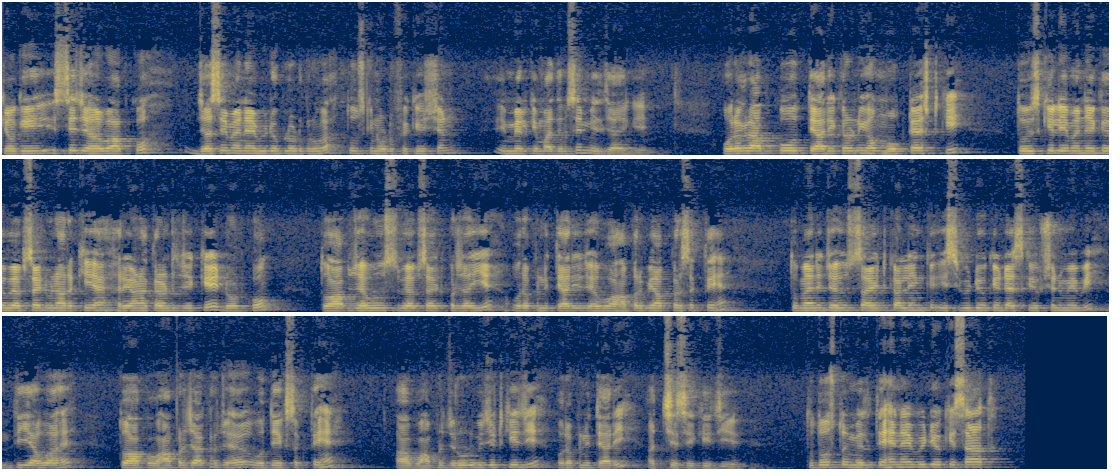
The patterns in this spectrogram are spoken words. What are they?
क्योंकि इससे जो है वो आपको, जैसे मैं नया वीडियो अपलोड करूँगा तो उसकी नोटिफिकेशन ईमेल के माध्यम से मिल जाएँगी। और अगर आपको तैयारी करनी हो मॉक टेस्ट की तो इसके लिए मैंने एक वेबसाइट बना रखी है, हरियाणा करंट जे के डॉट कॉम तो आप जो है उस वेबसाइट पर जाइए और अपनी तैयारी जो है वहाँ पर भी आप कर सकते हैं। तो मैंने जो है उस साइट का लिंक इस वीडियो के डिस्क्रिप्शन में भी दिया हुआ है। तो आप वहाँ पर जाकर जो है वो देख सकते हैं। आप वहाँ पर ज़रूर विज़िट कीजिए और अपनी तैयारी अच्छे से कीजिए। तो दोस्तों, मिलते हैं नए वीडियो के साथ।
